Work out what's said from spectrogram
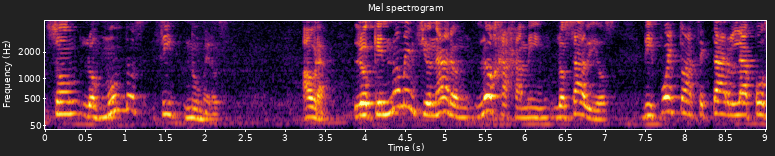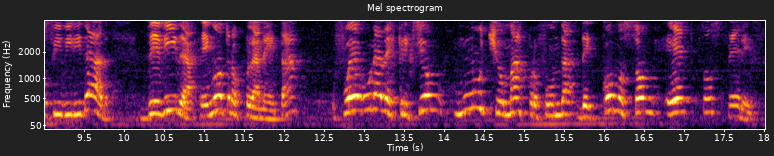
son los mundos sin números. Ahora, lo que no mencionaron los jajamín, los sabios, dispuestos a aceptar la posibilidad de vida en otros planetas, fue una descripción mucho más profunda de cómo son esos seres,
